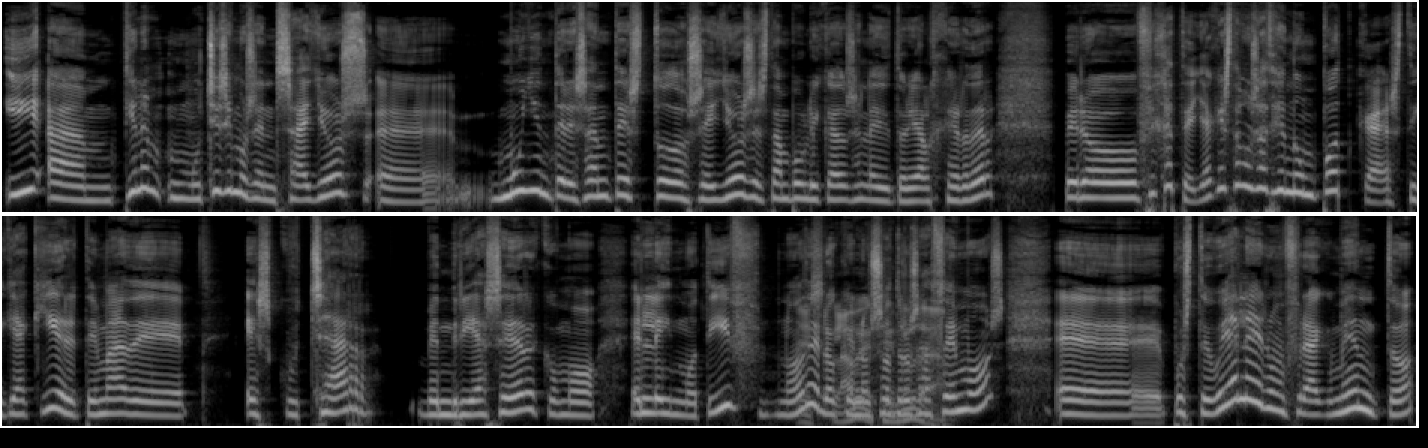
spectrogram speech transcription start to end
y em, tiene muchísimos ensayos eh, muy interesantes, todos ellos están publicados en la editorial Herder. Pero fíjate, ya que estamos haciendo un podcast y que aquí el tema de escuchar vendría a ser como el leitmotiv ¿no? de lo que nosotros hacemos, eh, pues te voy a leer un fragmento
